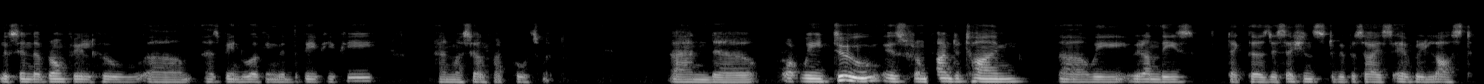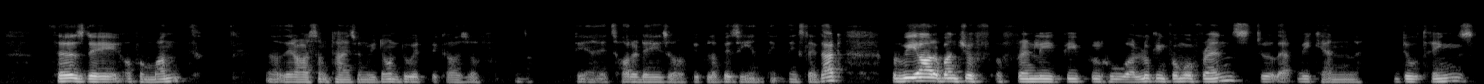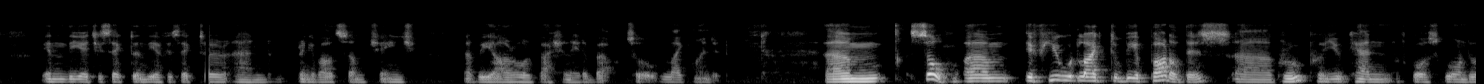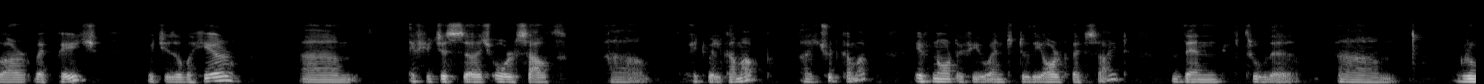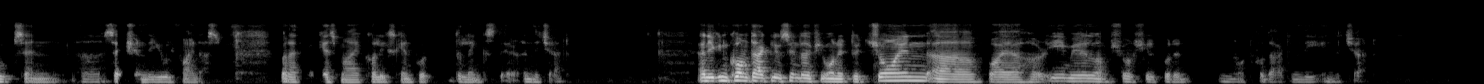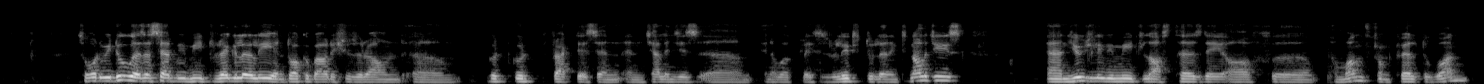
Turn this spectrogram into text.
Lucinda Bromfield, who um, has been working with the BPP, and myself at Portsmouth. And uh, what we do is from time to time, uh, we, we run these Tech Thursday sessions, to be precise, every last Thursday of a month. Uh, there are some times when we don't do it because of it's holidays or people are busy and th things like that. But we are a bunch of, of, friendly people who are looking for more friends so that we can do things in the HE sector, in the FE sector, and bring about some change that we are all passionate about. So like-minded. Um, so um, if you would like to be a part of this uh, group, you can, of course, go onto our web page, which is over here. Um, if you just search ALT South, um, it will come up. Uh, it should come up. If not, if you went to the alt website, then through the um, groups and uh, section, that you will find us. But I guess my colleagues can put the links there in the chat. And you can contact Lucinda if you wanted to join uh, via her email. I'm sure she'll put a note for that in the in the chat. So what we do, as I said, we meet regularly and talk about issues around um, good good practice and and challenges um, in our workplaces related to learning technologies. And usually we meet last Thursday of uh, a month from 12 to 1.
